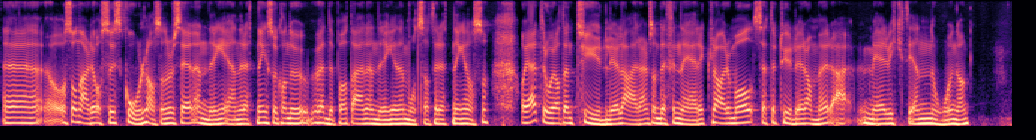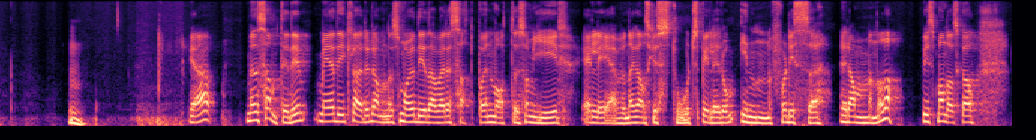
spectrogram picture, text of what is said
Eh, Og sånn er det jo også i skolen. altså Når du ser en endring i én retning, så kan du vedde på at det er en endring i den motsatte retningen også. Og jeg tror at den tydelige læreren som definerer klare mål, setter tydelige rammer, er mer viktig enn noen gang. Ja, men samtidig, med de klare rammene, så må jo de da være satt på en måte som gir elevene ganske stort spillerom innenfor disse rammene, da. Hvis man da skal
